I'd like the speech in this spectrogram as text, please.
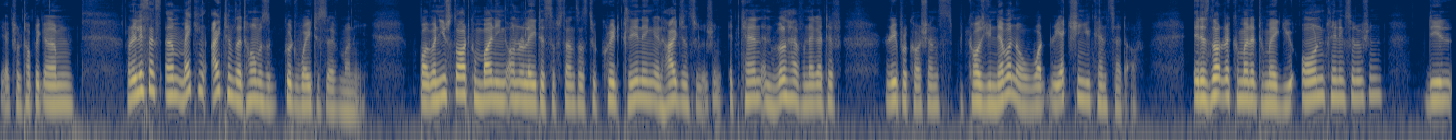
the actual topic, um, dear listeners, um, making items at home is a good way to save money. But when you start combining unrelated substances to create cleaning and hygiene solution, it can and will have negative repercussions because you never know what reaction you can set off. It is not recommended to make your own cleaning solution, de-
